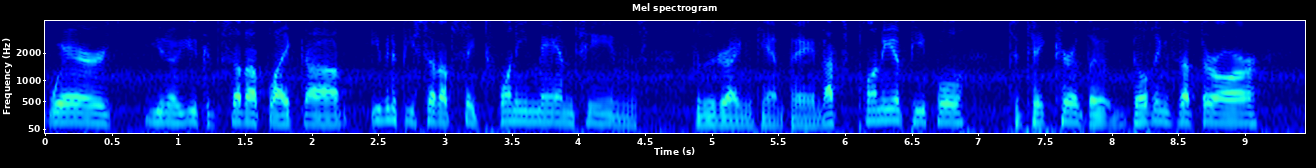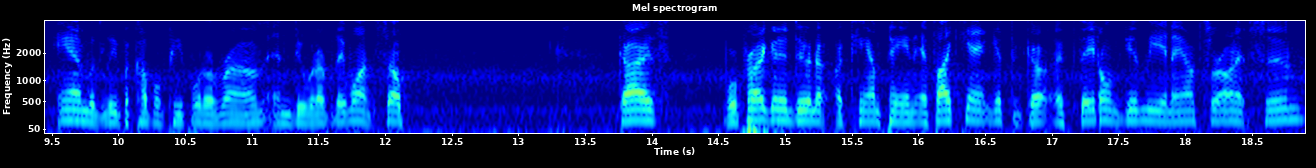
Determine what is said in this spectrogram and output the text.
where, you know, you could set up like, uh, even if you set up, say, 20 man teams for the Dragon campaign, that's plenty of people to take care of the buildings that there are and would leave a couple people to roam and do whatever they want. So, guys, we're probably going to do a campaign. If I can't get the go, if they don't give me an answer on it soon,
